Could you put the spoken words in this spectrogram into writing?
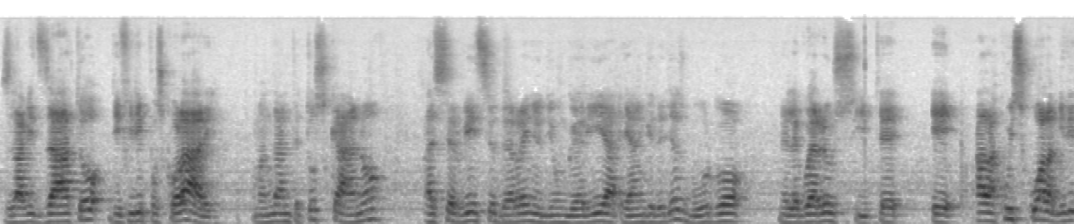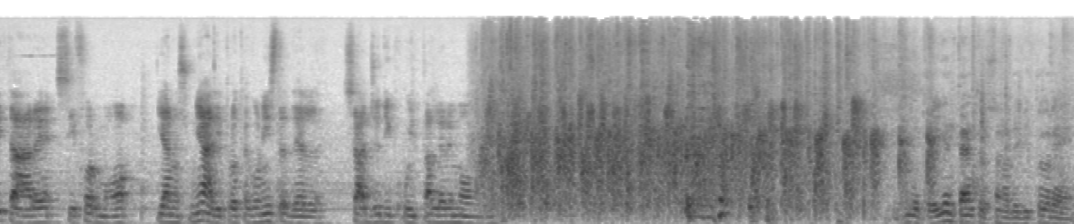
slavizzato di Filippo Scolari, comandante toscano al servizio del regno di Ungheria e anche degli Asburgo nelle guerre ussite e alla cui scuola militare si formò Iano Sugnali, protagonista del saggio di cui parleremo oggi. Io intanto sono debitore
